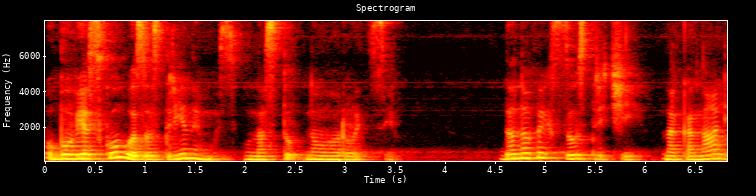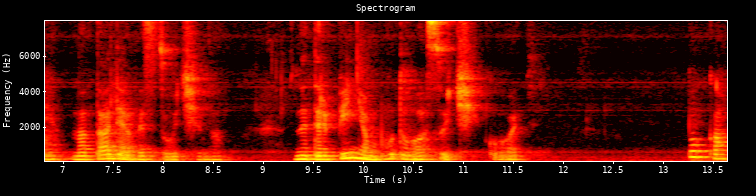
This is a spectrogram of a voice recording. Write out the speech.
Обов'язково зустрінемось у наступному році. До нових зустрічей на каналі Наталія Височина. З нетерпінням буду вас очікувати. Пока!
